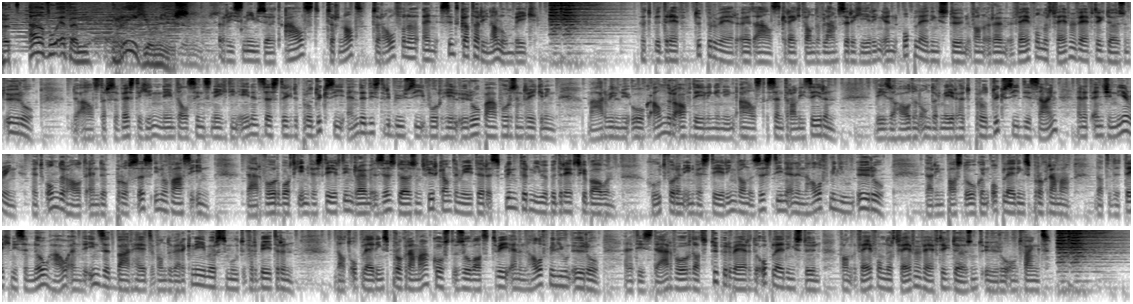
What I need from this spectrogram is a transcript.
Het AVO FM Regionieuws. Er is nieuws uit Aalst, Ternat, Teralfene en Sint-Catharina-Lombeek. Het bedrijf Tupperware uit Aalst krijgt van de Vlaamse regering een opleidingssteun van ruim 555.000 euro. De Aalsterse vestiging neemt al sinds 1961 de productie en de distributie voor heel Europa voor zijn rekening, maar wil nu ook andere afdelingen in Aalst centraliseren. Deze houden onder meer het productiedesign en het engineering, het onderhoud en de procesinnovatie in. Daarvoor wordt geïnvesteerd in ruim 6000 vierkante meter splinternieuwe bedrijfsgebouwen. Goed voor een investering van 16,5 miljoen euro. Daarin past ook een opleidingsprogramma dat de technische know-how en de inzetbaarheid van de werknemers moet verbeteren. Dat opleidingsprogramma kost zowat 2,5 miljoen euro en het is daarvoor dat Tupperware de opleidingssteun van 555.000 euro ontvangt.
